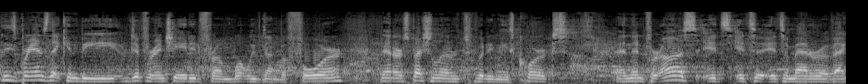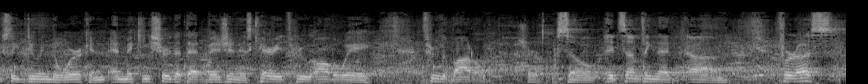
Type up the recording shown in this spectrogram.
these brands that can be differentiated from what we've done before that are special enough to put in these corks and then for us it's it's a, it's a matter of actually doing the work and, and making sure that that vision is carried through all the way through the bottle sure so it's something that um, for us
